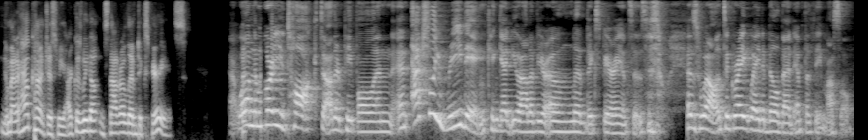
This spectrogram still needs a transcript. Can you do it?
no matter how conscious we are, because we don't. It's not our lived experience. Well, and the more you talk to other people, and and actually reading can get you out of your own lived experiences as, as well. It's a great way to build that empathy muscle.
